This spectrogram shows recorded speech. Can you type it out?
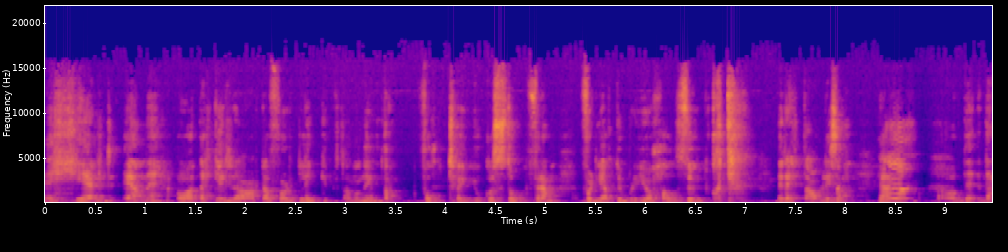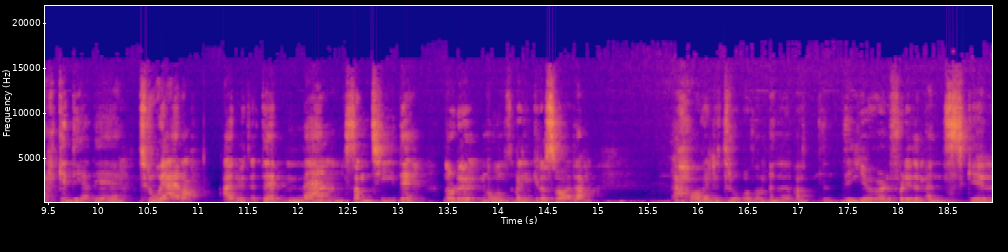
Helt enig. Og det er ikke rart at folk legger ut anonymt. da. Folk tør jo ikke å stå fram, fordi at du blir jo halshugd rett av, liksom. Ja, ja. Og det, det er ikke det de, tror jeg, da, er ute etter. Men samtidig, når du, noen velger å svare da, Jeg har veldig tro på dem, at de gjør det fordi de ønsker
